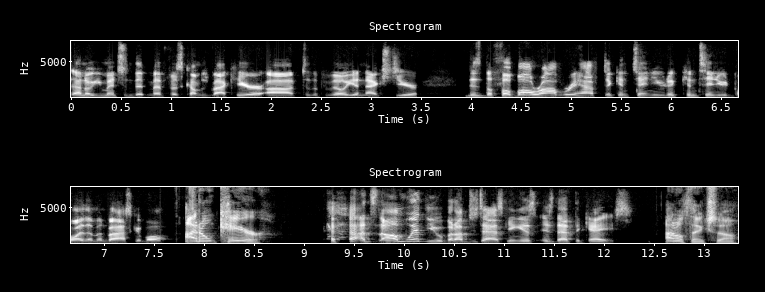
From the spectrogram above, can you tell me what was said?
I know you mentioned that Memphis comes back here uh, to the pavilion next year. Does the football rivalry have to continue to continue to play them in basketball? I don't care. I'm with you, but I'm just asking: is is that the case? I don't think so.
